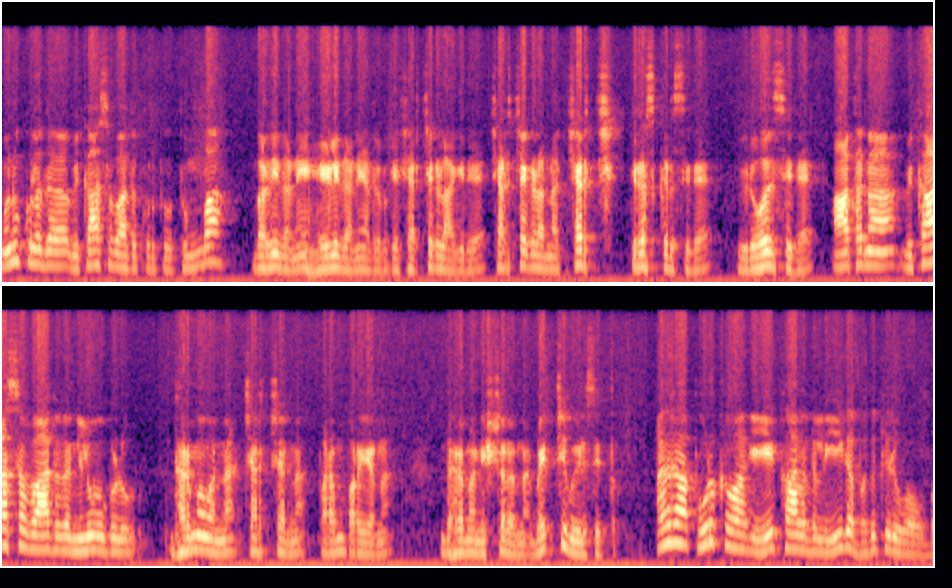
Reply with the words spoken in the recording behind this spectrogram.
ಮನುಕುಲದ ವಿಕಾಸವಾದ ಕುರಿತು ತುಂಬ ಬರೆದಿದ್ದಾನೆ, ಹೇಳಿದ್ದಾನೆ, ಅದರ ಬಗ್ಗೆ ಚರ್ಚೆಗಳಾಗಿದೆ, ಚರ್ಚೆಗಳನ್ನು ಚರ್ಚ್ ತಿರಸ್ಕರಿಸಿದೆ, ವಿರೋಧಿಸಿದೆ. ಆತನ ವಿಕಾಸವಾದದ ನಿಲುವುಗಳು ಧರ್ಮವನ್ನು, ಚರ್ಚನ್ನು, ಪರಂಪರೆಯನ್ನು, ಧರ್ಮನಿಷ್ಠರನ್ನು ಬೆಚ್ಚಿ ಬೀಳಿಸಿತ್ತು. ಅದರ ಪೂರಕವಾಗಿ ಈ ಕಾಲದಲ್ಲಿ ಈಗ ಬದುಕಿರುವ ಒಬ್ಬ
